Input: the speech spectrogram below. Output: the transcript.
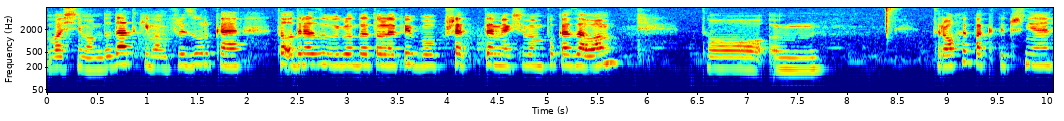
właśnie mam dodatki, mam fryzurkę, to od razu wygląda to lepiej, bo przedtem jak się Wam pokazałam, to ym, trochę faktycznie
